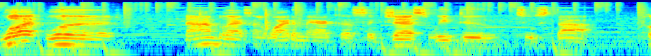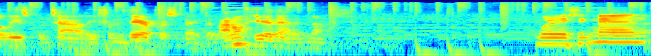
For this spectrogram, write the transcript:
What would non-blacks and white America suggest we do to stop police brutality from their perspective? I don't hear that enough. What do they think, man?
